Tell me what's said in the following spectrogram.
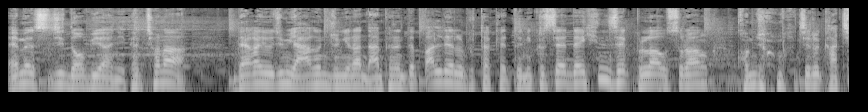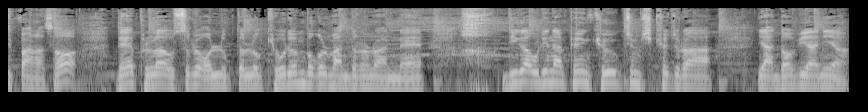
MSG 너비아니. 백천아 내가 요즘 야근 중이라 남편한테 빨래를 부탁했더니 글쎄 내 흰색 블라우스랑 검정 바지를 같이 빨아서 내 블라우스를 얼룩덜룩 교련복을 만들어 놨네. 하, 네가 우리 남편 교육 좀 시켜주라. 야 너비아니야.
